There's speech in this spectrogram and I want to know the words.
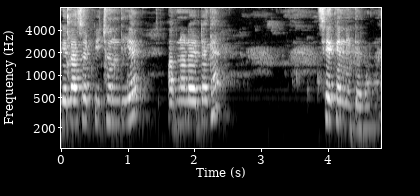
গ্লাসের পিছন দিয়ে আপনারা এটাকে ছেঁকে নিতে পারেন।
